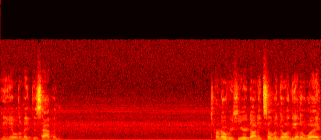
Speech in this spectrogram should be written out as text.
being able to make this happen. Turnover here, Donnie Tillman going the other way.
